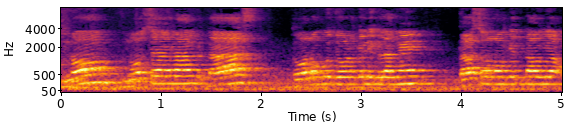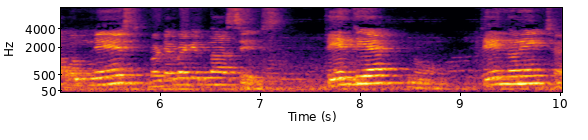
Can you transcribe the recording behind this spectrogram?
नौ नौ से अगला दस, दोनों को जोड़ के लिख लेंगे। दस और नौ कितना हो गया? उन्नीस, बटे में कितना? सिक्स। तीन थी है? नौ। तीन दुनी, छह।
